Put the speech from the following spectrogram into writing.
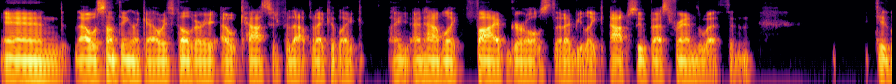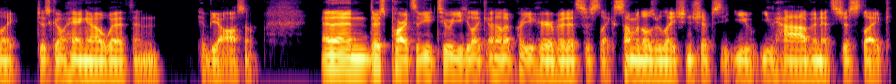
and that was something like I always felt very outcasted for that but I could like I, I'd have like five girls that I'd be like absolute best friends with and could like just go hang out with and it'd be awesome. And then there's parts of you too where you like another part you hear of it it's just like some of those relationships you you have and it's just like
